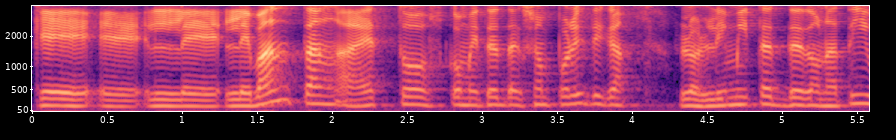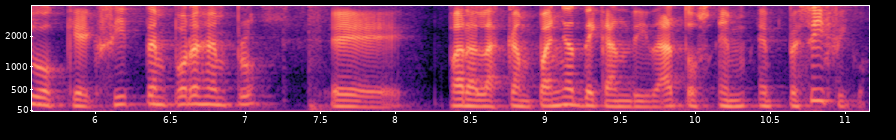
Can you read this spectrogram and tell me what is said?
que eh, le levantan a estos comités de acción política los límites de donativos que existen, por ejemplo, eh, para las campañas de candidatos en específico.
